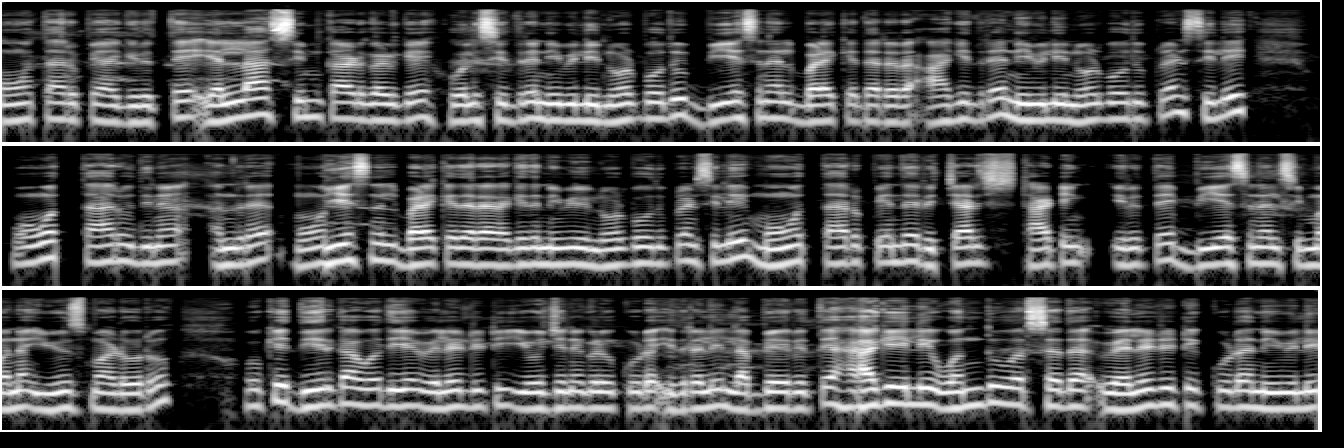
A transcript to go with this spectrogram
ಮೂವತ್ತಾರು ರೂಪಾಯಿ ಆಗಿರುತ್ತೆ. ಎಲ್ಲ ಸಿಮ್ ಕಾರ್ಡ್ಗಳಿಗೆ ಹೋಲಿಸಿದರೆ ನೀವು ಇಲ್ಲಿ ನೋಡ್ಬೋದು ಬಿ ಎಸ್ ಎನ್ ಎಲ್ ಬಳಕೆದಾರರ ಆಗಿದ್ದರೆ ನೀವು ಇಲ್ಲಿ ನೋಡ್ಬೋದು ಫ್ರೆಂಡ್ಸ್ ಇಲ್ಲಿ ಮೂವತ್ತಾರು ದಿನ ಅಂದರೆ ಬಿ ಎಸ್ ಎನ್ ಎಲ್ ಬಳಕೆದಾರರಾಗಿದ್ದರೆ ನೀವು ಇಲ್ಲಿ ನೋಡ್ಬೋದು ಫ್ರೆಂಡ್ಸ್ ಇಲ್ಲಿ ಮೂವತ್ತಾರು ರೂಪಾಯಿಂದ ರಿಚಾರ್ಜ್ ಸ್ಟಾರ್ಟಿಂಗ್ ಇರುತ್ತೆ ಬಿ ಎಸ್ ಎನ್ ಎಲ್ ಸಿಮ್ಮನ್ನು ಯೂಸ್ ಮಾಡೋರು. ಓಕೆ ದೀರ್ಘಾವಧಿಯ ವ್ಯಾಲಿಡಿಟಿ ಯೋಜನೆಗಳು ಕೂಡ ಇದರಲ್ಲಿ ಲಭ್ಯ ಇರುತ್ತೆ. ಹಾಗೆ ಇಲ್ಲಿ ಒಂದು ವರ್ಷದ ವ್ಯಾಲಿಡಿಟಿ ಕೂಡ ನೀವು ಇಲ್ಲಿ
